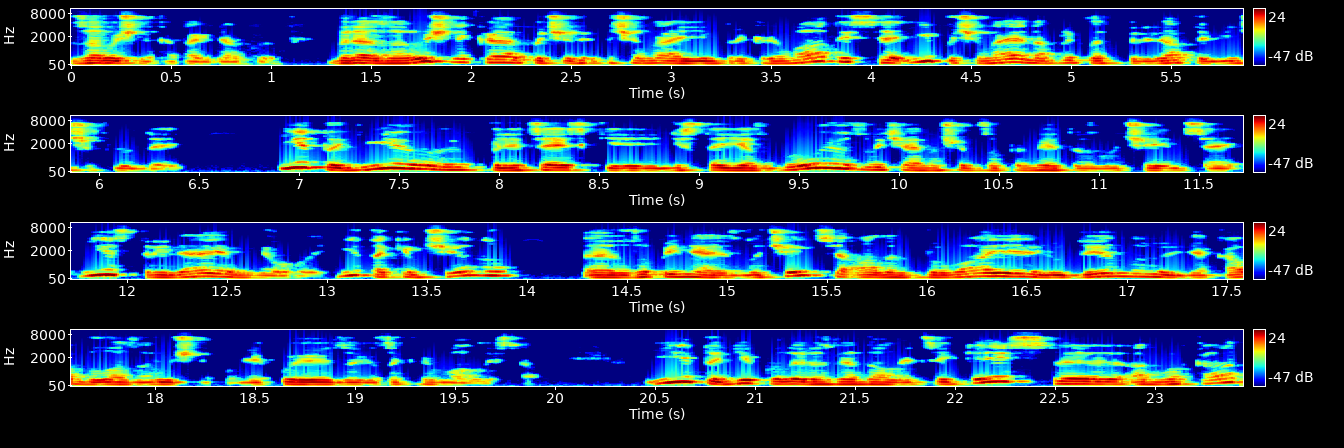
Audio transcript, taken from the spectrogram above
Заручника, так, дякую. Бере заручника, починає їм прикриватися і починає, наприклад, стріляти в інших людей. І тоді е, поліцейський дістає зброю, звичайно, щоб зупинити злочинця, і стріляє в нього. І таким чином е, зупиняє злочинця, але вбиває людину, яка була заручником, якою закривалися. І тоді, коли розглядали цей кейс, е, адвокат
